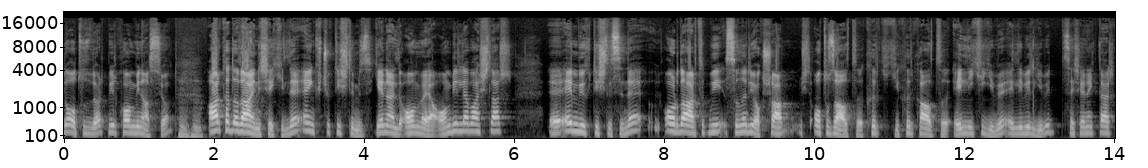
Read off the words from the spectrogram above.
50-34 bir kombinasyon. Arkada da aynı şekilde en küçük dişlimiz genelde 10 veya 11 ile başlar. Ee, en büyük dişlisinde orada artık bir sınır yok. Şu an işte 36, 42, 46, 52 gibi, 51 gibi seçenekler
